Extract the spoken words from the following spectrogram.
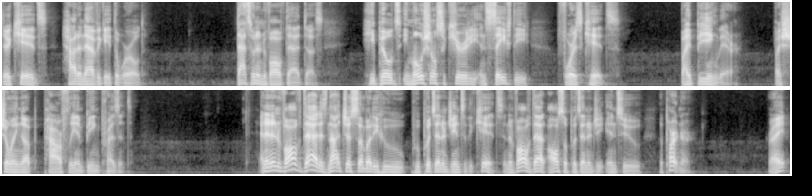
their kids how to navigate the world. That's what an involved dad does. He builds emotional security and safety for his kids by being there by showing up powerfully and being present. And an involved dad is not just somebody who who puts energy into the kids. An involved dad also puts energy into the partner. Right?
